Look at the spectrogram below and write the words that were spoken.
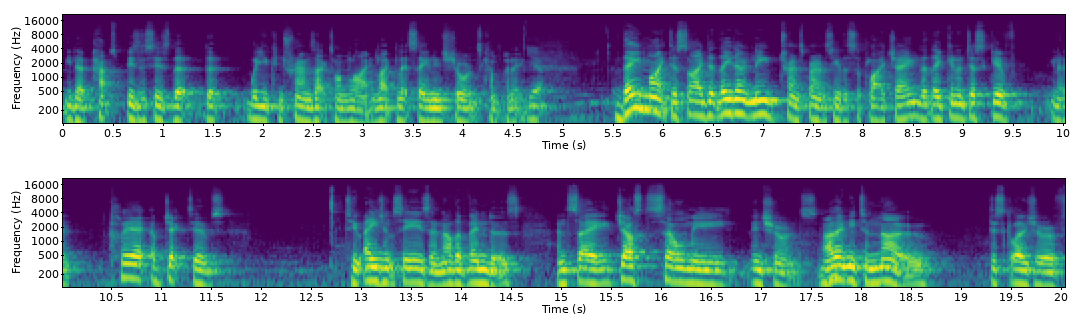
you know perhaps businesses that, that where you can transact online, like let's say an insurance company Yeah. they might decide that they don't need transparency of the supply chain, that they're going to just give you know clear objectives to agencies and other vendors and say just sell me insurance. I don't need to know disclosure of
